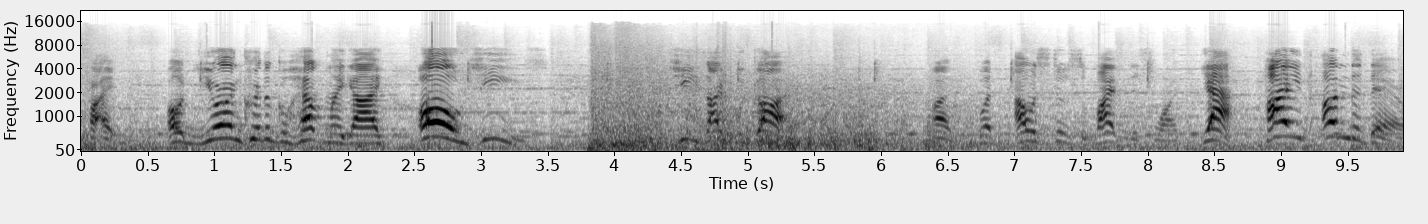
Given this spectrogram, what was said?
Fine. Oh, you're on critical health, my guy. Oh, jeez. Jeez, I forgot. But I will still survive this one. Yeah, hide under there.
